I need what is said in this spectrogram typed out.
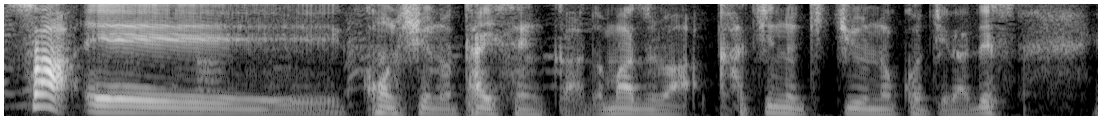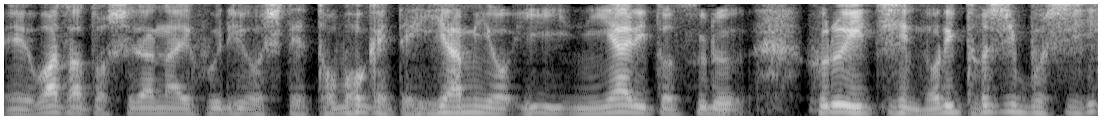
さあ、えー、今週の対戦カード、まずは勝ち抜き中のこちらです。えーわざと知らないふりをしてとぼけて嫌味を言い、にやりとする古市のりとし節。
